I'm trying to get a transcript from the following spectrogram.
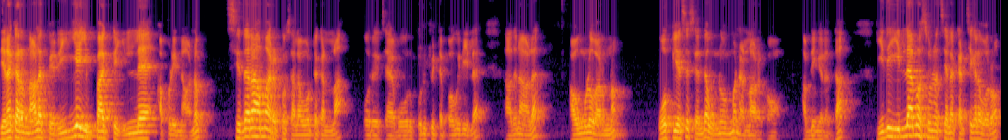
தினகரனால் பெரிய இம்பேக்ட் இல்லை அப்படின்னாலும் சிதறாமல் இருக்கும் சில ஓட்டுகள்லாம். ஒரு ச- ஒரு குறிப்பிட்ட பகுதியில். அதனால் அவங்களும் வரணும். ஓபிஎஸ் சேர்ந்தால் இன்னும் நல்லா இருக்கும் அப்படிங்கிறது தான். இது இல்லாமல் சொன்ன சில கட்சிகளை வரும்.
